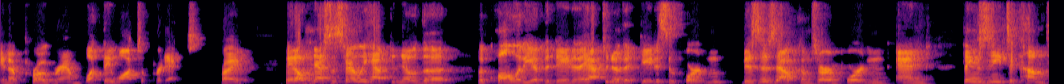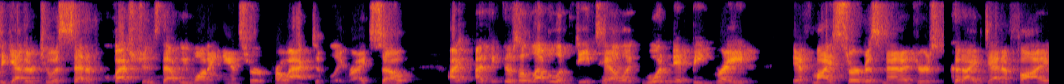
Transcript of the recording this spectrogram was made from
in a program what they want to predict, right? They don't necessarily have to know the the quality of the data. They have to know that data is important, business outcomes are important, and things need to come together to a set of questions that we want to answer proactively, right? So I, I think there's a level of detail. Like, wouldn't it be great if my service managers could identify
